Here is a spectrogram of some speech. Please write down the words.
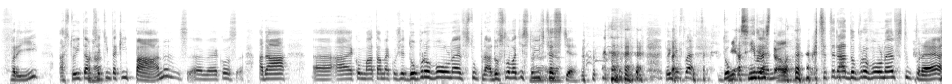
free a stojí tam Aha. předtím taký pán eh, jako, a dá eh, a jako má tam jakože dobrovolné vstupné a doslova ti stojí v cestě. Takže úplně, dobrý asi nikdo nestal. chcete dát dobrovolné vstupné? A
